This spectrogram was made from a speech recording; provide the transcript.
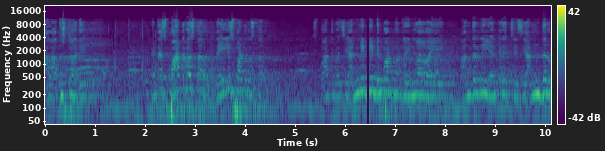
చాలా అదృష్టం అది. అంటే స్పాట్కి వస్తారు. డైలీ స్పాట్కి వస్తారు. స్పాట్కి వచ్చి అన్ని డిపార్ట్మెంట్లో ఇన్వాల్వ్ అయ్యి అందరినీ ఎంకరేజ్ చేసి అందరు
